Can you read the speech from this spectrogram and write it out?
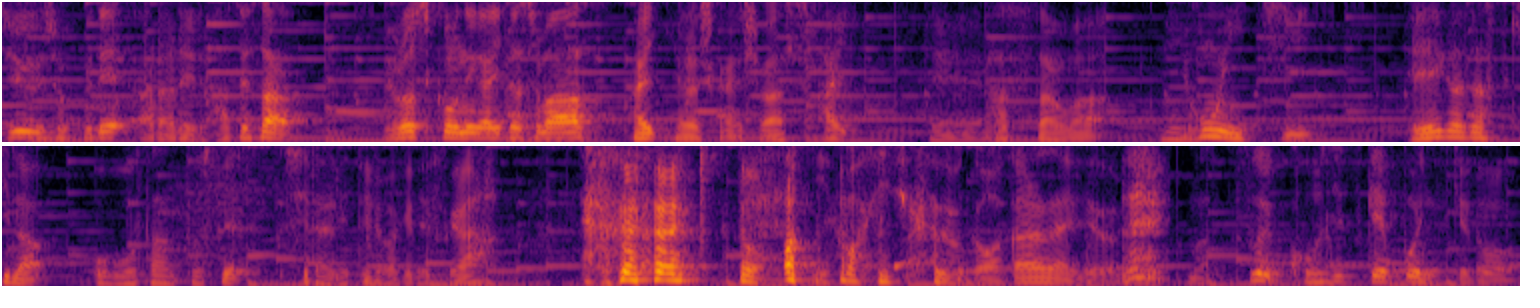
住職であられる長谷さん。よろしくお願いいたします。はい、よろしくお願いします。はい、えー、長谷さんは日本一映画が好きなお坊さんとして知られているわけですが きっと。日本一かどうかわからないけど。ね。まあ、すごい口実系っぽいんですけど、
